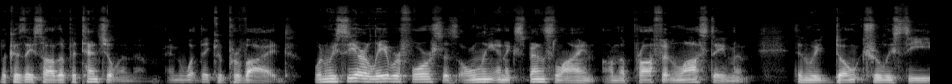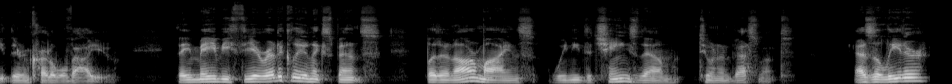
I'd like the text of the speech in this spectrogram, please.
because they saw the potential in them and what they could provide. When we see our labor force as only an expense line on the profit and loss statement, then we don't truly see their incredible value. They may be theoretically an expense, but in our minds, we need to change them to an investment. As a leader,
